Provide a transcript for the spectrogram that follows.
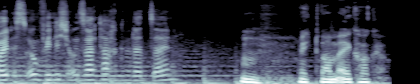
Heute ist irgendwie nicht unser Tag, kann das sein? Hm, liegt warm. Wieso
